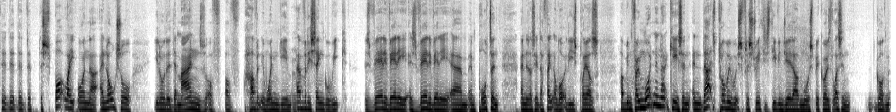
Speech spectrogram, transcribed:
the the the, the spotlight on that, and also you know the demands of of having to win game mm. every single week is very very is very very um, important. And as I said, I think a lot of these players have been found wanting in that case, and and that's probably what's frustrated Steven Gerrard most because listen, Gordon,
